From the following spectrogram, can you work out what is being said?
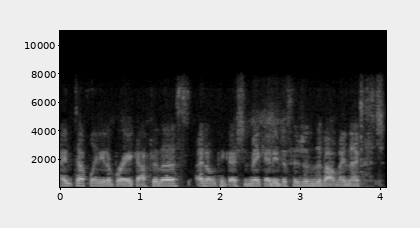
I definitely need a break after this. I don't think I should make any decisions about my next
